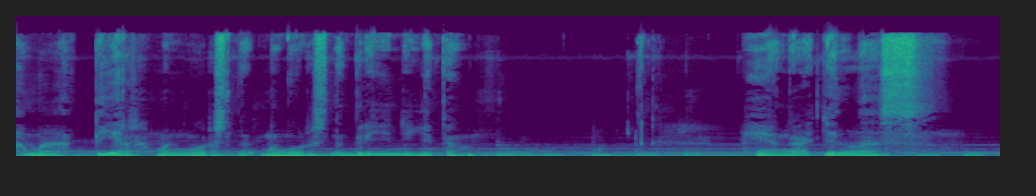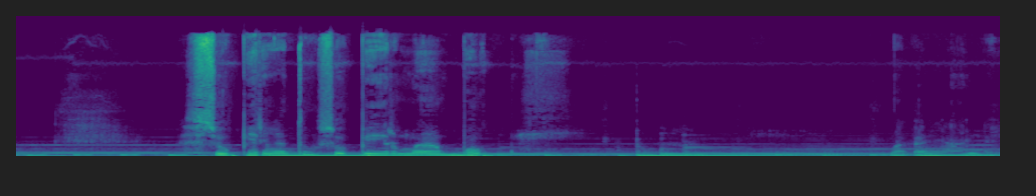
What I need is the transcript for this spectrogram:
amatir mengurus mengurus negeri ini gitu. Ya nggak jelas. Supirnya tuh supir mabok. Makanya aneh.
